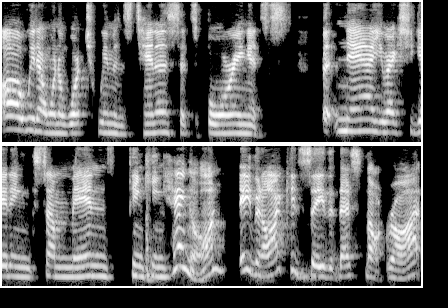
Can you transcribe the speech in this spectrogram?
"Oh, we don't want to watch women's tennis; it's boring. It's." But now you're actually getting some men thinking, "Hang on, even I can see that that's not right.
